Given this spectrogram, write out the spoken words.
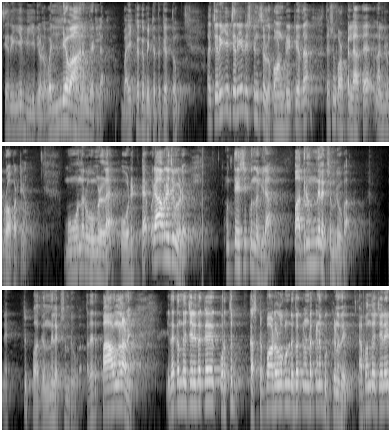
ചെറിയ വീതിയുള്ളൂ. വലിയ വാഹനം വരില്ല. ബൈക്കൊക്കെ മുറ്റത്തേക്ക് എത്തും. അത് ചെറിയ ചെറിയ ഡിസ്റ്റൻസ് ഉള്ളൂ. കോൺക്രീറ്റ് ചെയ്ത അത്യാവശ്യം കുഴപ്പമില്ലാത്ത നല്ലൊരു പ്രോപ്പർട്ടിയാണ് മൂന്ന് റൂമുള്ള ഓടിട്ട ഒരു ആവറേജ് വീട്. ഉദ്ദേശിക്കുന്ന വില പതിനൊന്ന് ലക്ഷം രൂപ. നെറ്റ് പതിനൊന്ന് ലക്ഷം രൂപ. അതായത് പാവങ്ങളാണ്. ഇതൊക്കെ എന്താ വെച്ചാൽ ഇതൊക്കെ കുറച്ച് കഷ്ടപ്പാടുകൾ കൊണ്ട് ഇതൊക്കെ ഉണ്ടൊക്കെയാണ് വിൽക്കുന്നത് അപ്പോൾ എന്താ വെച്ചാൽ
